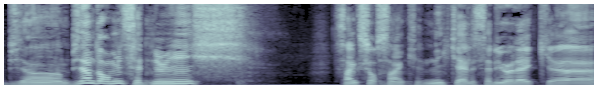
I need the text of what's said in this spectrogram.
Bien, bien dormi cette nuit. 5 sur 5, nickel. Salut Olek, euh,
